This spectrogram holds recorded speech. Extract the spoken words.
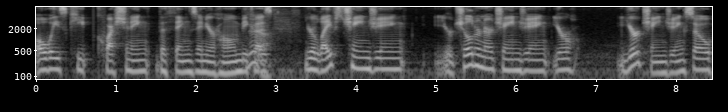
always keep questioning the things in your home because Yeah. your life's changing, your children are changing, you're you're changing. So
